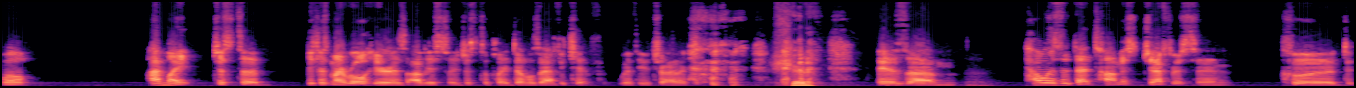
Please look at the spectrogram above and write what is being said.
Well, I might just to because my role here is obviously just to play devil's advocate with you, Charlie. Sure. is um, how is it that Thomas Jefferson could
